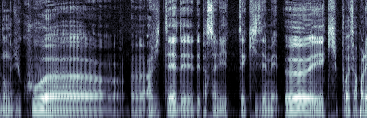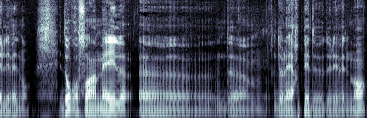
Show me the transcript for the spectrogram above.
donc, du coup, inviter des, personnalités qu'ils aimaient eux et qui pourraient faire parler de l'événement. Et donc, on reçoit un mail de, de l'ARP de, l'événement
